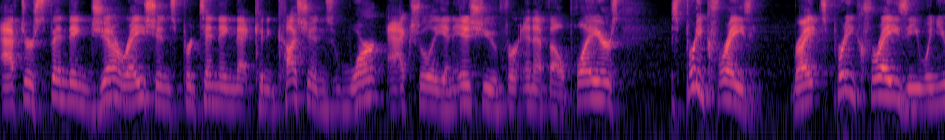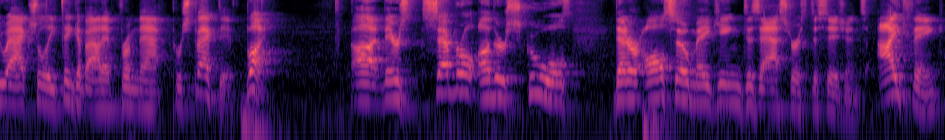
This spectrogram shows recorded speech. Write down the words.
after spending generations pretending that concussions weren't actually an issue for NFL players it's pretty crazy, right? It's pretty crazy when you actually think about it from that perspective. But uh, there's several other schools that are also making disastrous decisions. I think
